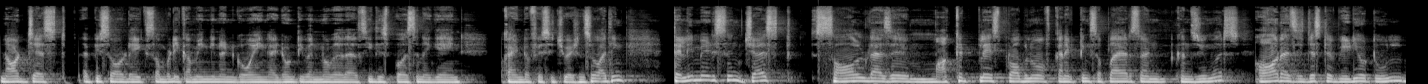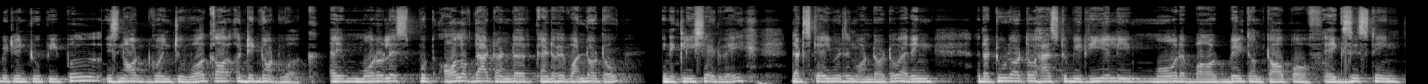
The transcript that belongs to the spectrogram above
not just episodic, somebody coming in and going. I don't even know whether I'll see this person again, kind of a situation. So I think telemedicine just solved as a marketplace problem of connecting suppliers and consumers or as just a video tool between two people is not going to work or, or did not work. I more or less put all of that under kind of a 1.0 in a cliched way. that That's in 1.0. I think the 2.0 has to be really more about built on top of existing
